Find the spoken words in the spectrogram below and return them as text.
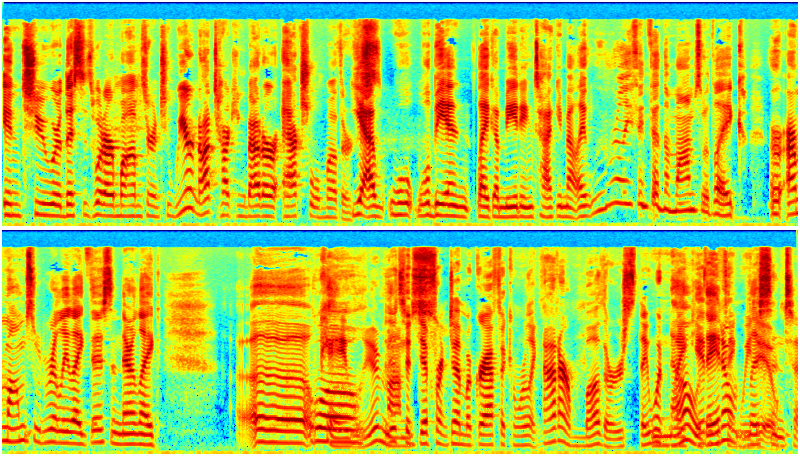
into or this is what our moms are into we are not talking about our actual mothers Yeah, we'll we'll be in like a meeting talking about like we really think that the moms would like or our moms would really like this and they're like Uh, okay, well, your mom's it's a different demographic, and we're like, not our mothers. They wouldn't No, like they don't listen do. to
